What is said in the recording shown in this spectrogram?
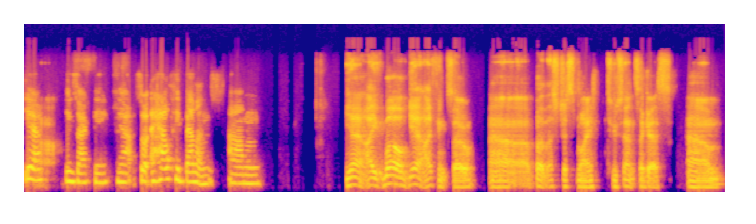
Yeah, uh, exactly. Yeah. So a healthy balance. Um, yeah, I well, yeah, I think so. Uh, but that's just my two cents, I guess. Um,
